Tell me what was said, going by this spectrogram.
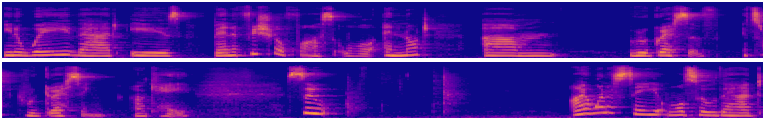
in a way that is beneficial for us all and not um, regressive. It's not regressing. Okay. So I want to say also that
